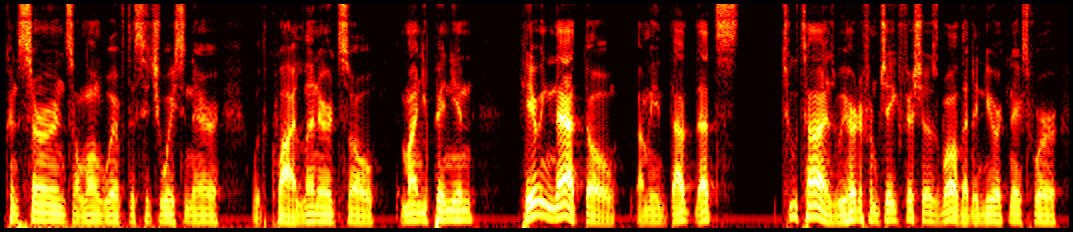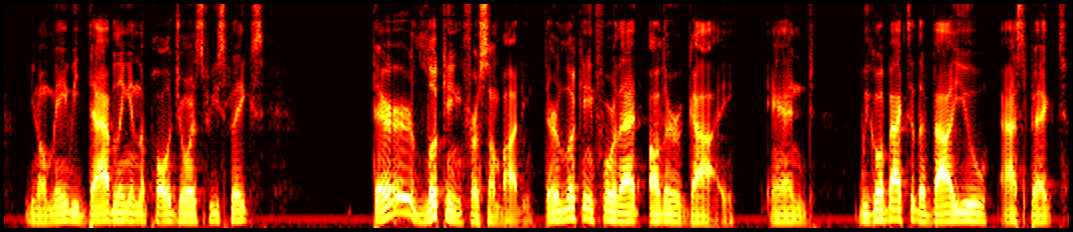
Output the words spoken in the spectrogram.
concerns along with the situation there with Kawhi Leonard. So, in my opinion, hearing that though, I mean that that's two times we heard it from Jake Fisher as well that the New York Knicks were you know, maybe dabbling in the Paul George sweepstakes, they're looking for somebody. They're looking for that other guy. And we go back to the value aspect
